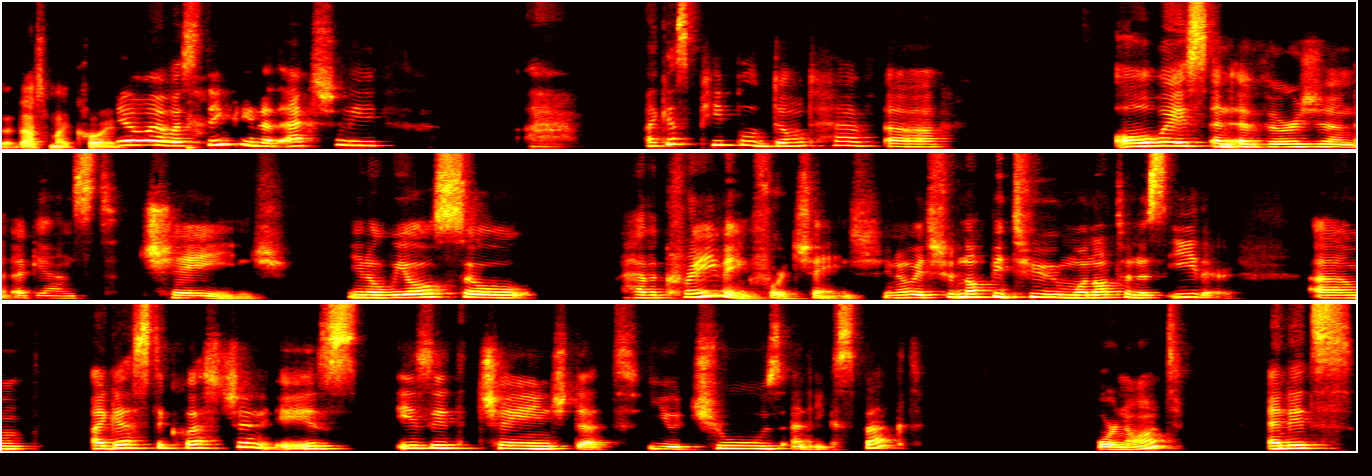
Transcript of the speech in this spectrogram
that, that's my current. You know, I was thinking that actually, I guess people don't have uh, always an aversion against change. you know, we also have a craving for change. You know, it should not be too monotonous either. Um, I guess the question is is it change that you choose and expect or not? And it's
